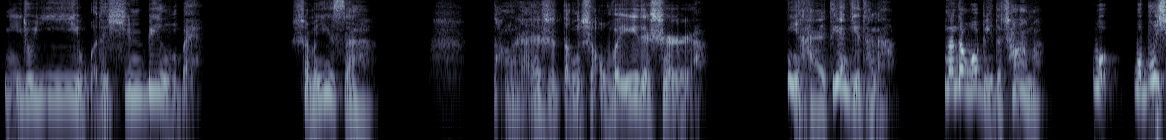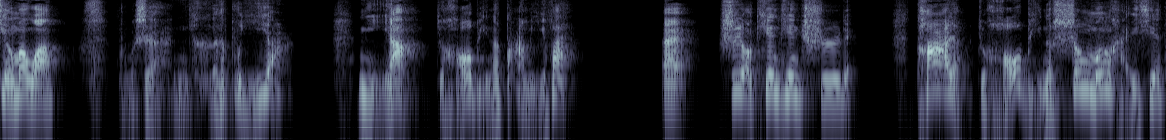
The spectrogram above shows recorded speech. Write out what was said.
你就医医我的心病呗。什么意思啊？当然是邓小薇的事儿啊！你还惦记她呢？难道我比她差吗？我我不行吗？我不是你和她不一样，你呀就好比那大米饭，哎，是要天天吃的。他呀，就好比那生猛海鲜，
